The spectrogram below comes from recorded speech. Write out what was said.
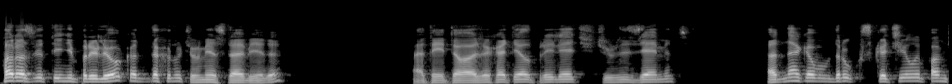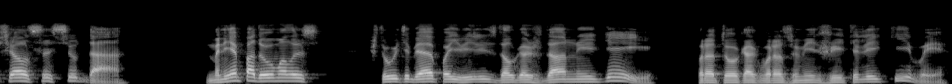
а разве ты не прилег отдохнуть вместо обеда?» «А ты тоже хотел прилечь, чужеземец?» Однако вдруг вскочил и помчался сюда. Мне подумалось, что у тебя появились долгожданные идеи, про то, как вразумить жителей Кивы.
